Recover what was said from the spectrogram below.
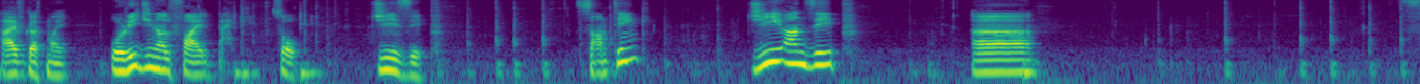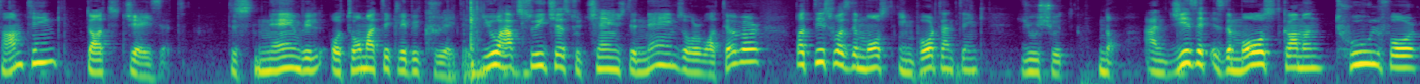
I've got my original file back so gzip something gunzip uh, something.gz. This name will automatically be created. You have switches to change the names or whatever, but this was the most important thing you should know. And gzip is the most common tool for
